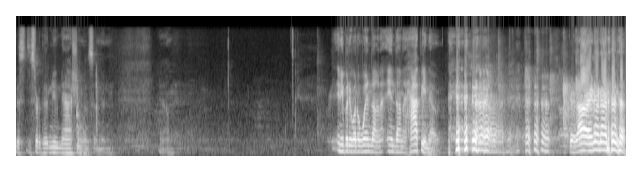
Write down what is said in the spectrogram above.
This, this sort of the new nationalism and Anybody want to end on, end on a happy note? Good. All right. No, no, no, no.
